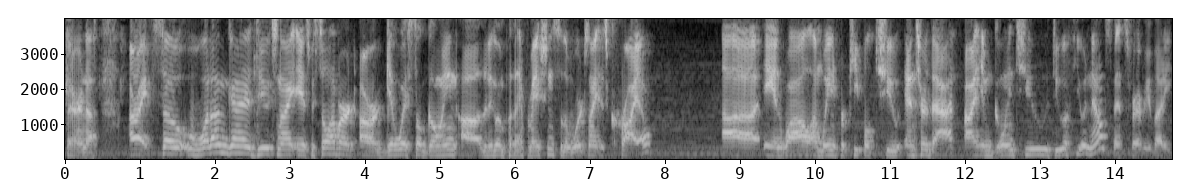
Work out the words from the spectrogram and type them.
Fair enough. All right. So what I'm gonna do tonight is we still have our, our giveaway still going. Uh, let me go and put that information. So the word tonight is cryo. Uh, and while I'm waiting for people to enter that, I am going to do a few announcements for everybody.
